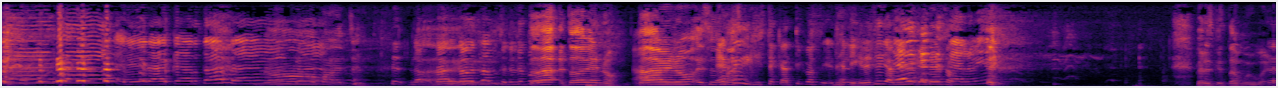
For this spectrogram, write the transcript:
blanca, era carta blanca. No, manches. No, no, no estamos en ese. Toda- todavía no, Ah, todavía ok. no, eso es, es más, que dijiste cánticos de la iglesia y a mí me viene eso. Pero es que está muy bueno,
